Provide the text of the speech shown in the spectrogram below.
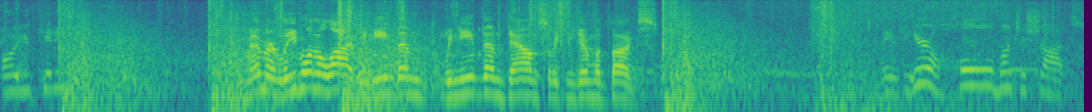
Are you kidding me? Remember, leave one alive. We need them. We need them down so we can get them with bugs. Are you I hear a whole bunch of shots.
